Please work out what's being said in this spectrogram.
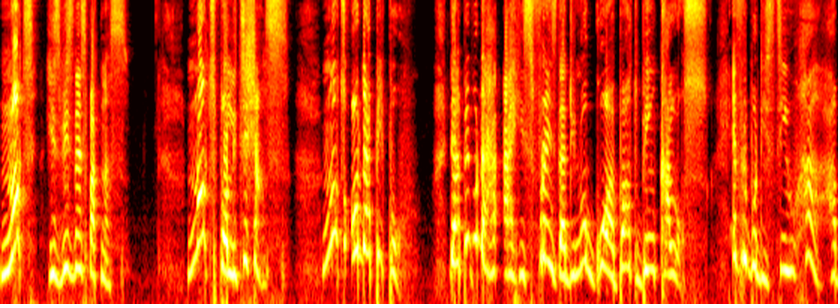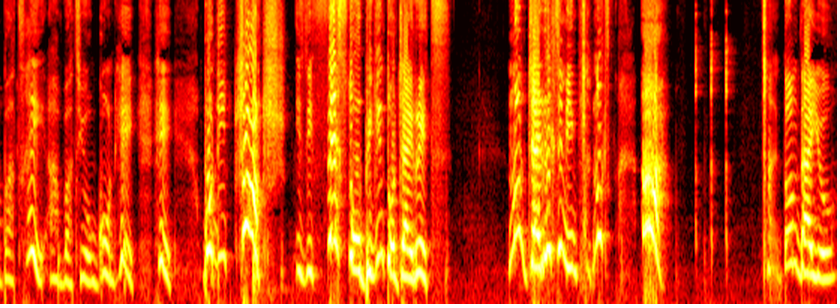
not his business partners, not politicians, not other people. There are people that are his friends that do not go about being callous. Everybody still, ha, Albert, hey, Albert, you're gone, hey, hey. But the church is the first to begin to gyrate. Not gyrating in, not, ah, don't die, yo.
